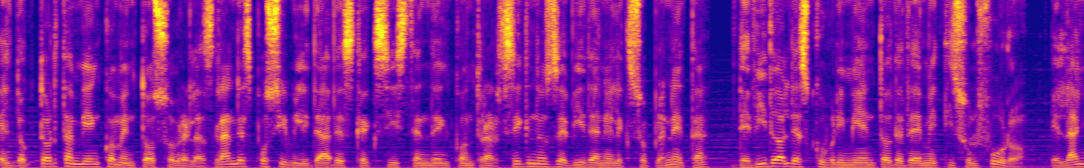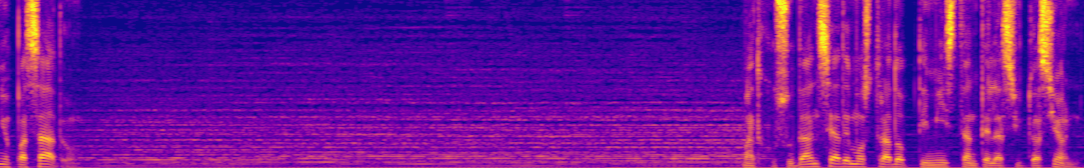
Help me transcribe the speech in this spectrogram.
El doctor también comentó sobre las grandes posibilidades que existen de encontrar signos de vida en el exoplaneta debido al descubrimiento de demetisulfuro el año pasado. Madhusudan se ha demostrado optimista ante la situación,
